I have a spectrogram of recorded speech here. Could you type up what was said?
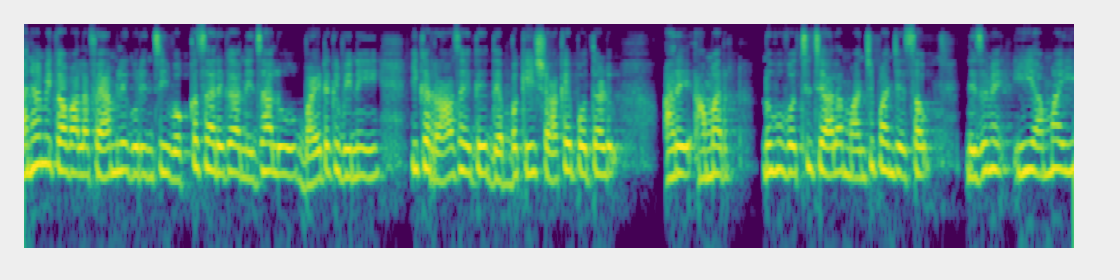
అనామిక వాళ్ళ ఫ్యామిలీ గురించి ఒక్కసారిగా నిజాలు బయటకు విని ఇక రాజు అయితే దెబ్బకి షాక్ అయిపోతాడు. అరే అమర్ నువ్వు వచ్చి చాలా మంచి పని చేసావు నిజమే ఈ అమ్మాయి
